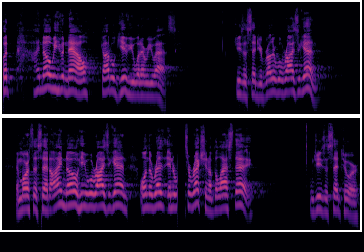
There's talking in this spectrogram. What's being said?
But I know even now, God will give you whatever you ask. Jesus said, Your brother will rise again. And Martha said, I know he will rise again on the res- in the resurrection of the last day. And Jesus said to her,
